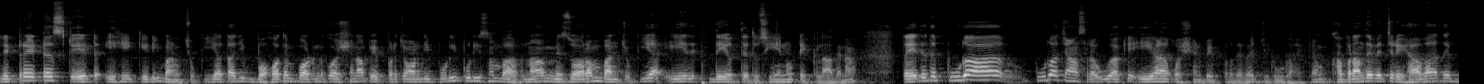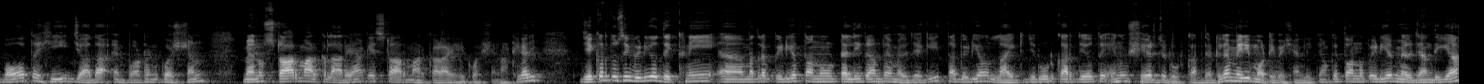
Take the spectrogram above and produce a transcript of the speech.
ਲਿਟਰੇਟ ਸਟੇਟ ਇਹ ਕਿਹੜੀ ਬਣ ਚੁੱਕੀ ਆ? ਤਾਂ ਜੀ ਬਹੁਤ ਇੰਪੋਰਟੈਂਟ ਕੁਐਸਚਨ ਆ। ਪੇਪਰ 'ਚ ਆਉਣ ਦੀ ਪੂਰੀ ਪੂਰੀ ਸੰਭਾਵਨਾ ਮਿਜ਼ੋਰਮ ਬਣ ਚੁੱਕੀ ਆ। ਇਹ ਦੇ ਉੱਤੇ ਤੁਸੀਂ ਇਹਨੂੰ ਟਿਕ ਲਾ ਦੇਣਾ। ਤਾਂ ਇਹਦੇ ਤੇ ਪੂਰਾ ਪੂਰਾ ਚਾਂਸ ਰਹੂਗਾ ਕਿ ਇਹ ਵਾਲਾ ਕੁਐਸਚਨ ਪੇਪਰ ਦੇ ਵਿੱਚ ਜ਼ਰੂਰ ਆਏ। ਕਿਉਂਕਿ ਖਬਰਾਂ ਦੇ ਵਿੱਚ ਰਿਹਾ ਵਾ ਤੇ ਬਹੁਤ ਹੀ ਜ਼ਿਆਦਾ ਇੰਪੋਰਟੈਂਟ ਕੁਐਸਚਨ ਮੈਨੂੰ ਸਟਾਰ ਮਾਰਕ ਲਾ ਰਿਹਾ ਕਿ ਸਟਾਰ ਮਾਰਕ ਵਾਲਾ ਇਹ ਕੁਐਸਚਨ ਆ। ਠੀਕ ਆ ਜੀ? ਜੇਕਰ ਤੁਸੀਂ ਵੀਡੀਓ ਦੇਖਣੀ ਅ, ਮਤਲਬ ਪੀਡੀਐਫ ਤੁਹਾਨੂੰ ਟੈਲੀਗ੍ਰਾਮ ਤੇ ਮਿਲ ਜੇਗੀ ਤਾਂ ਵੀਡੀਓ ਨੂੰ ਲਾਈਕ ਜ਼ਰੂਰ ਕਰ ਦਿਓ ਤੇ ਇਹਨੂੰ ਸ਼ੇਅਰ ਜ਼ਰੂਰ ਕਰ ਦਿਓ ਠੀਕ ਹੈ? ਮੇਰੀ ਮੋਟੀਵੇਸ਼ਨ ਲਈ ਕਿਉਂਕਿ ਤੁਹਾਨੂੰ ਪੀਡੀਐਫ ਮਿਲ ਜਾਂਦੀ ਆ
